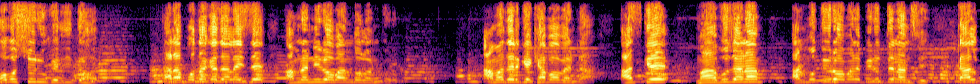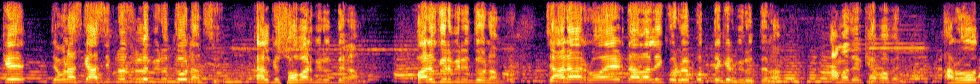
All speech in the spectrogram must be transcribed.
অবশ্যই রুখে দিতে হবে। তারা পতাকা জ্বালাইছে, আমরা নীরব আন্দোলন করব। আমাদেরকে খেপাবেন না। আজকে মাহবুজা নাম আর মতিউর রহমানের বিরুদ্ধে নামছি। কালকে যেমন আজকে আসিফ নজরুলের বিরুদ্ধেও নামছি, কালকে সবার বিরুদ্ধে নামবো। ফারুকের বিরুদ্ধেও নামবো। যারা রয়ের দালালি করবে, প্রত্যেকের বিরুদ্ধে নামবো। আমাদের খেপাবেন না। ভারত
